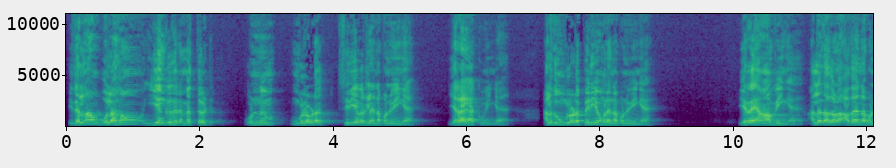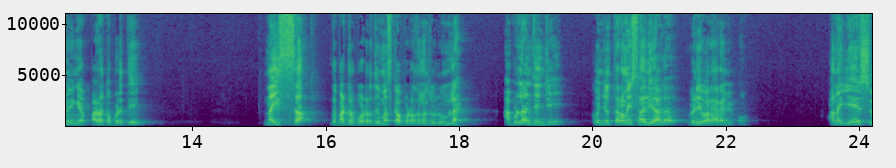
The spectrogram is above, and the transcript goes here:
இதெல்லாம் உலகம் இயங்குகிற மெத்தட் ஒன்று உங்களோட சிறியவர்களை என்ன பண்ணுவீங்க? இரையாக்குவீங்க. அல்லது உங்களோட பெரியவங்களை என்ன பண்ணுவீங்க? இறை ஆவீங்க. அல்லது அதோட அதை என்ன பண்ணுவீங்க? பழக்கப்படுத்தி நைஸா இந்த பட்டர் போடுறது மஸ்கா போடுறதெல்லாம் சொல்லுவோம்ல. அப்படிலாம் செஞ்சு கொஞ்சம் திறமைசாலியாக வெளியே வர ஆரம்பிப்போம். ஆனால் இயேசு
